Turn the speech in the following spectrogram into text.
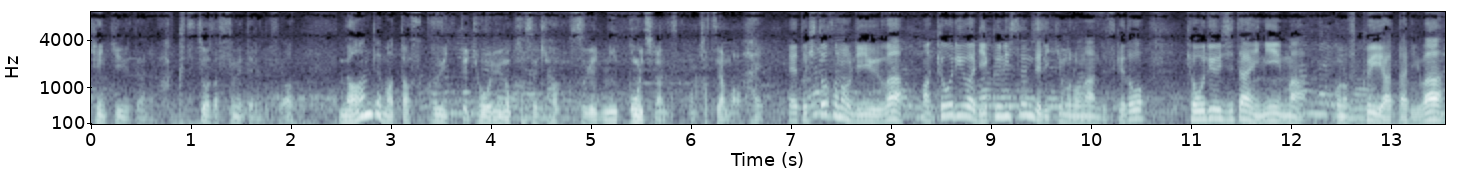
研究というか、ね、発掘調査進めてるんですよ。なんでまた福井って恐竜の化石発掘で日本一なんですか？この勝山は。はい。えー、と一つの理由は、まあ、恐竜は陸に住んでいる生き物なんですけど恐竜自体に、まあ、この福井あたりは、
